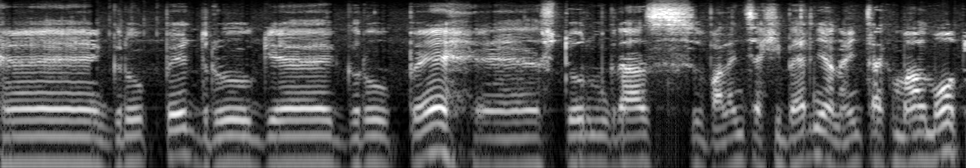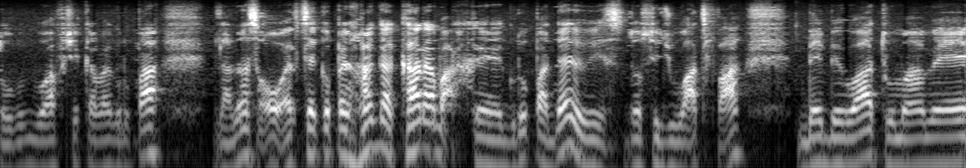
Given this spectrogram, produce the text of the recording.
e, grupy, drugie grupy, e, Sturm Graz, Walencja, Hibernia, Eintracht Malmo, to by była ciekawa grupa dla nas, o FC Kopenhaga, Karabach, e, grupa D jest dosyć łatwa, by była, tu mamy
